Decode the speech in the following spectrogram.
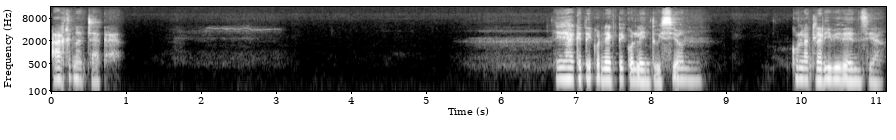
Agna Chakra. Deja que te conecte con la intuición, con la clarividencia,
